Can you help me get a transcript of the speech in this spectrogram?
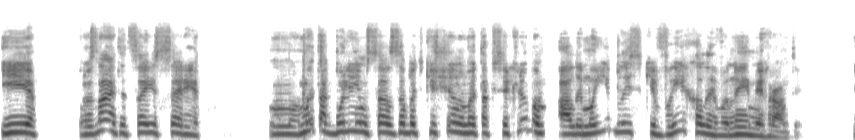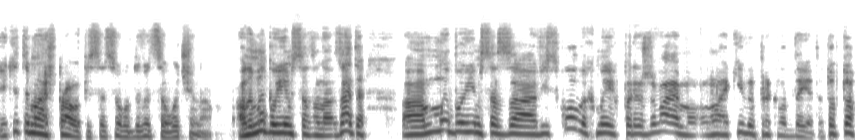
І ви знаєте, це із серії. Ми так боліємося за батьківщину, ми так всіх любимо, але мої близькі виїхали, вони іммігранти. Які ти маєш право після цього дивитися очі нам? Але ми боїмося за нас. Знаєте, ми боїмося за військових, ми їх переживаємо. Ну, який ви приклад даєте? Тобто,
